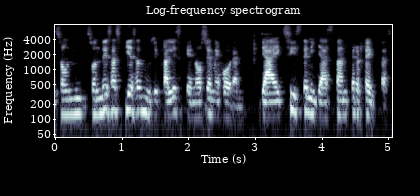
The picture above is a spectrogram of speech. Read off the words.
son, son de esas piezas musicales que no se mejoran, ya existen y ya están perfectas.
